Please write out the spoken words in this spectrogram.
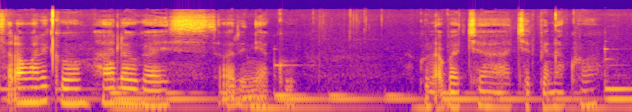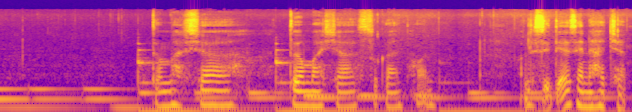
Assalamualaikum. Halo guys. Hari ini aku. Aku nak baca cerpen aku. Temasya Temasya Sukan Hon Oleh Siti Azina Hajat.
